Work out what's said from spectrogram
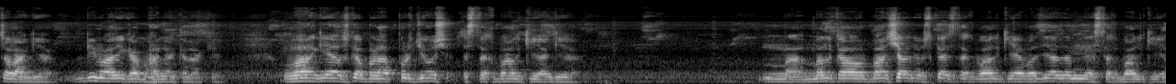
चला गया। बीमारी का बहाना करा के। वहाँ गया, उसका बड़ा पुरजोश इस्तकबाल किया गया। मलका और बादशाह ने उसका इस्तकबाल किया वज़ी अजम ने इस्तकबाल किया।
